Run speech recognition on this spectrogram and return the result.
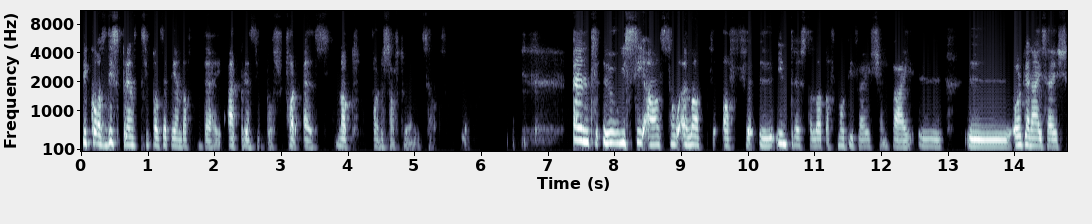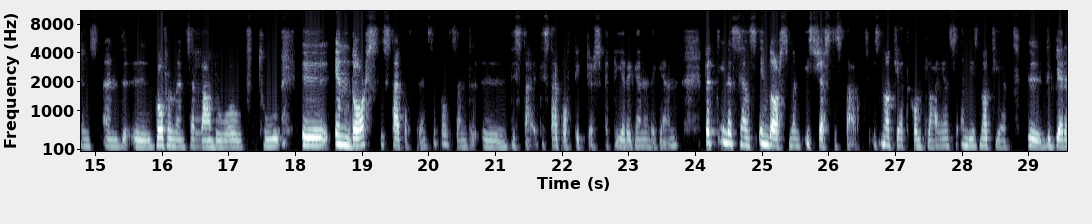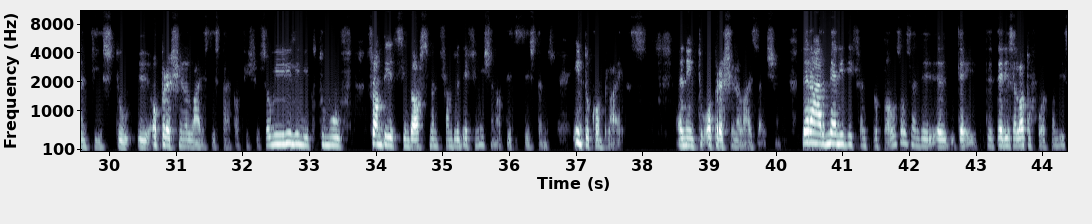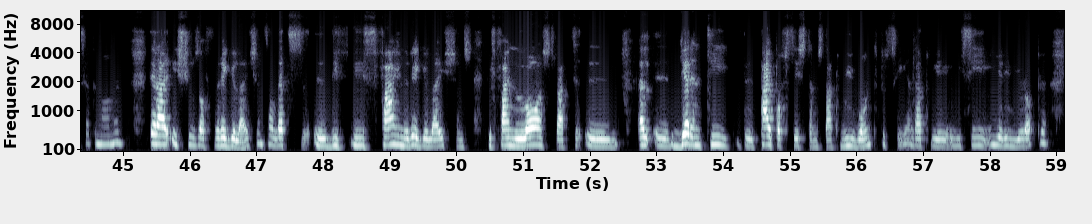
because these principles at the end of the day are principles for us, not for the software itself. And uh, we see also a lot of uh, interest, a lot of motivation by uh, organizations and uh, governments around the world to uh, endorse this type of principles and this, type, this type of pictures appear again and again. But in a sense, endorsement is just a start. It's not yet compliance and is not yet the guarantees to operationalize this type of issue. So we really need to move from this endorsement, from the definition of these systems into compliance and into operationalization. There are many different proposals, and they, uh, they, there is a lot of work on this at the moment. There are issues of regulation, so let's uh, define regulations, define laws that uh, uh, guarantee the type of systems that we want to see and that we, we see here in Europe.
